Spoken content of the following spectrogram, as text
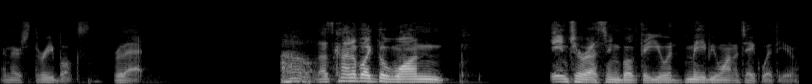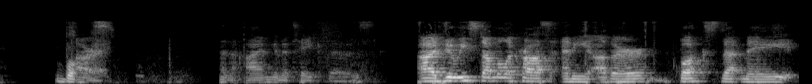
and there's three books for that. Oh. That's kind of like the one interesting book that you would maybe want to take with you. Books. All right. And I'm gonna take those. Uh, do we stumble across any other books that may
